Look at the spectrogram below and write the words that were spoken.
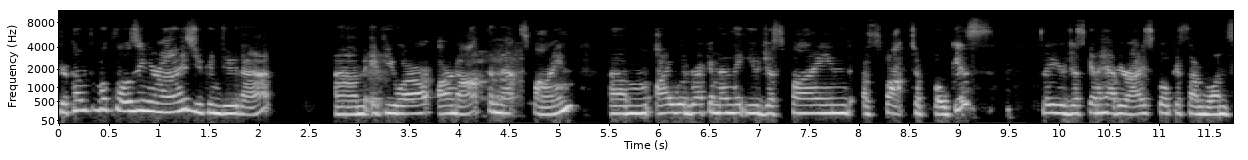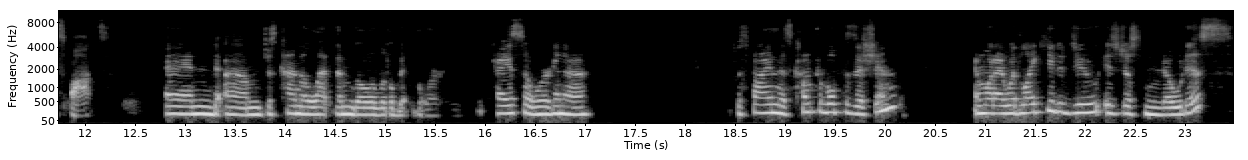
You're comfortable closing your eyes, you can do that. Um, if you are, are not, then that's fine. Um, I would recommend that you just find a spot to focus. So you're just gonna have your eyes focus on one spot and um, just kind of let them go a little bit blurry. Okay, so we're gonna just find this comfortable position. And what I would like you to do is just notice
